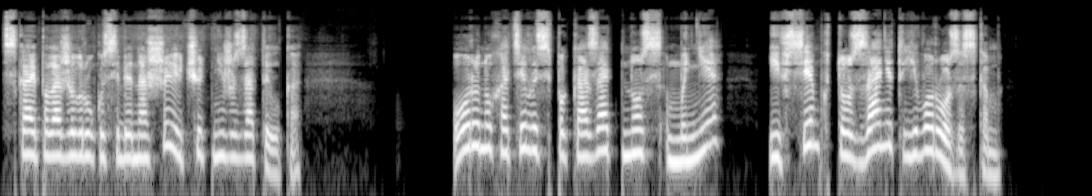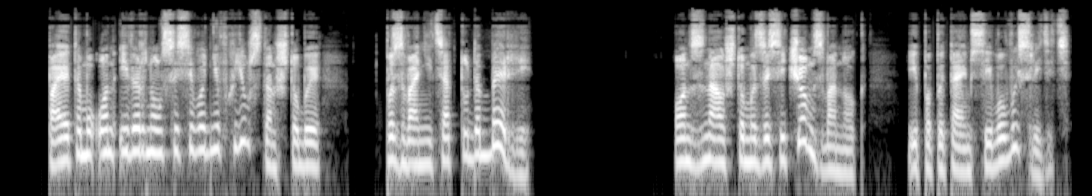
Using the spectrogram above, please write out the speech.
Скай положил руку себе на шею чуть ниже затылка. Орону хотелось показать нос мне и всем, кто занят его розыском. Поэтому он и вернулся сегодня в Хьюстон, чтобы позвонить оттуда Берри. Он знал, что мы засечем звонок и попытаемся его выследить.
